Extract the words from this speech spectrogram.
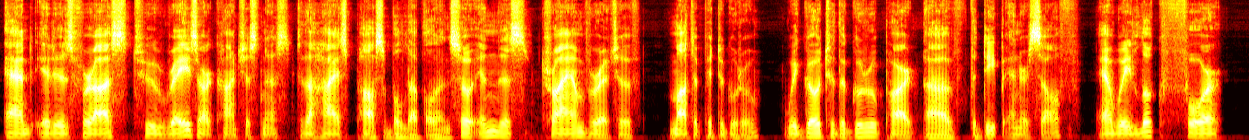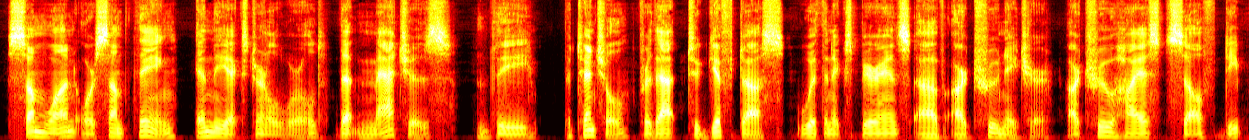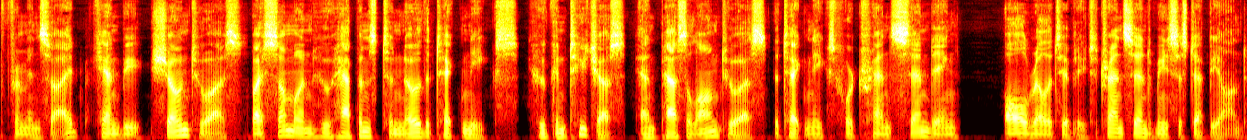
And it is for us to raise our consciousness to the highest possible level. And so in this triumvirate of Mata Pita Guru, we go to the Guru part of the deep inner self and we look for someone or something in the external world that matches the potential for that to gift us with an experience of our true nature. Our true highest self, deep from inside, can be shown to us by someone who happens to know the techniques, who can teach us and pass along to us the techniques for transcending all relativity. To transcend means to step beyond.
